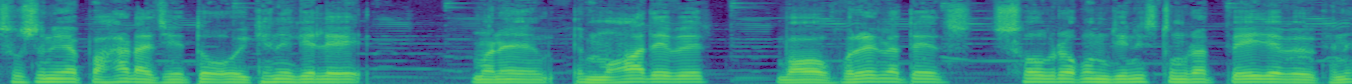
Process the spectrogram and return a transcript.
শুশুনিয়া পাহাড় আছে, তো ওইখানে গেলে মানে মহাদেবের বাবা ভোলেনাথের সব রকম জিনিস তোমরা পেয়ে যাবে ওইখানে।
